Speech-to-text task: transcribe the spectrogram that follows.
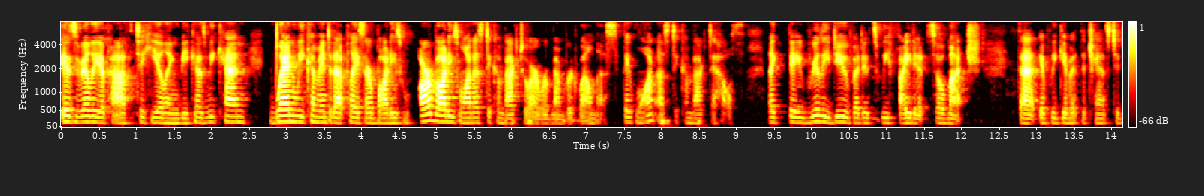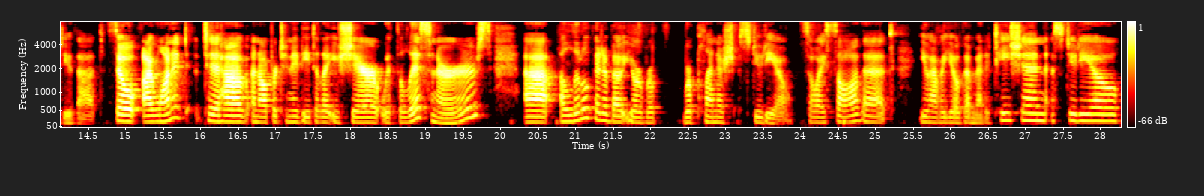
is really a path to healing because we can when we come into that place our bodies our bodies want us to come back to our remembered wellness. They want us to come back to health. Like they really do, but it's we fight it so much that if we give it the chance to do that. So I wanted to have an opportunity to let you share with the listeners uh, a little bit about your Re- Replenish Studio. So I saw that you have a yoga meditation studio.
